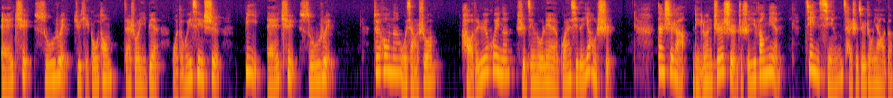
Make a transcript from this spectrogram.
h 苏瑞，具体沟通。再说一遍，我的微信是 b h 苏瑞。最后呢，我想说，好的约会呢是进入恋爱关系的钥匙，但是啊，理论知识只是一方面，践行才是最重要的。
